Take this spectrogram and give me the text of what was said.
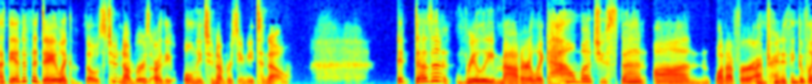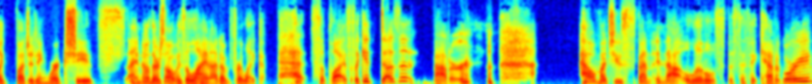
at the end of the day, like those two numbers are the only two numbers you need to know. It doesn't really matter like how much you spent on whatever. I'm trying to think of like budgeting worksheets. I know there's always a line item for like pet supplies. Like it doesn't matter how much you spent in that little specific category.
